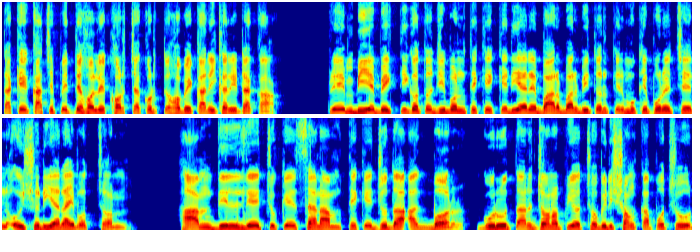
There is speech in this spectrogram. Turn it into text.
তাকে কাছে পেতে হলে খরচা করতে হবে কারি কারি টাকা। প্রেম বিয়ে ব্যক্তিগত জীবন থেকে কেরিয়ারে বারবার বিতর্কের মুখে পড়েছেন ঐশ্বরিয়া রায় বচ্চন। হাম দিল দে চুকে সানাম থেকে জুদা আকবর। গুরু তার জনপ্রিয় ছবির সংখ্যা প্রচুর।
